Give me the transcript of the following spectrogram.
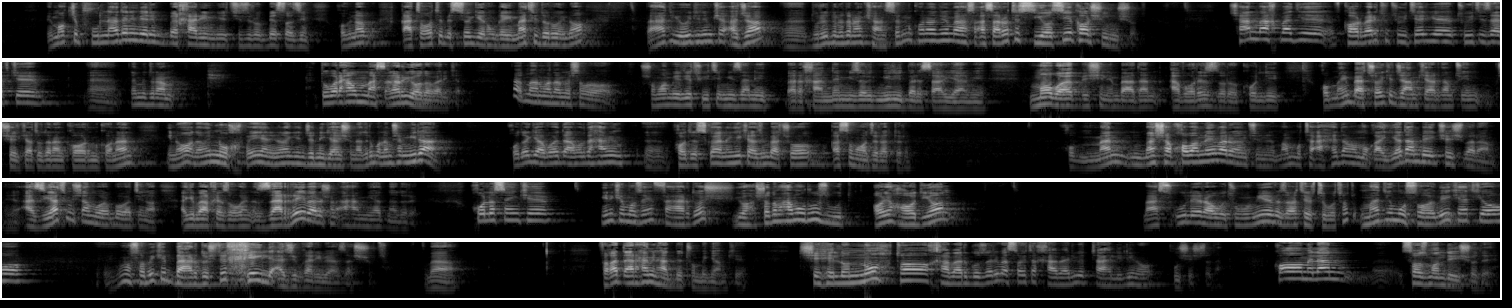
ما که پول نداریم بریم بخریم یه چیزی رو بسازیم. خب اینا قطعات بسیار گرون قیمتی داره و اینا. بعد یهو دیدیم که عجب دوره دونه دارن کنسل می‌کنن دیدیم اثرات سیاسی کار شروع شد. چند وقت بعد یه کاربری تو توییتر یه توییتی زد که نمی‌دونم دوباره همون مسئله رو یادآوری کرد. بعد من اومدم نوشتم شما میاد یه توییتی می‌زنید برای خنده می‌ذارید میرید برای سرگرمی. ما باید بشینیم بعدا عوارض داره کلی. خب من این بچه‌هایی که جمع کردم تو این شرکت رو دارن کار می‌کنن اینا آدم نخبه یعنی اینا اگه اینجا نگهشون نداره بالا میشن میرن. خدا گواه در مورد همین پادسکا الان یکی از این بچه ها قصد مهاجرت داره. خب من من شب خوابم نمی‌برم همچین من متعهدم و مقیدم به کشورم. اذیت میشم بابت اینا. اگه برخی از آقایان ذره براشون اهمیت نداره. خلاصه اینکه اینی که مزاحم فرداش یا شادم همون روز بود. آیا هادیان مسئول روابط عمومی وزارت ارتباطات اومد یه مصاحبه کرد که آقا مصاحبه که برداشته خیلی عجیب غریبی ازش شد. و فقط در همین حد بهتون بگم که 49 تا خبرگزاری و سایت خبری و تحلیلی رو پوشش دادن. کاملا سازماندهی شده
